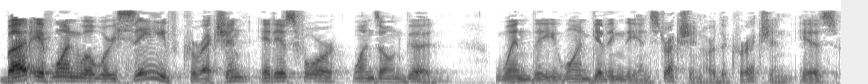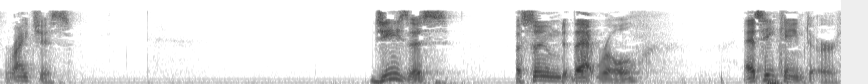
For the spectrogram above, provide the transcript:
But if one will receive correction, it is for one's own good when the one giving the instruction or the correction is righteous. Jesus assumed that role as he came to earth.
